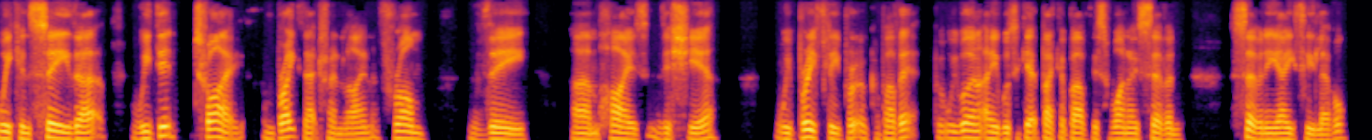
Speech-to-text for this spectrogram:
we can see that we did try and break that trend line from the um, highs this year. We briefly broke above it, but we weren't able to get back above this 107, 70, 80 level,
